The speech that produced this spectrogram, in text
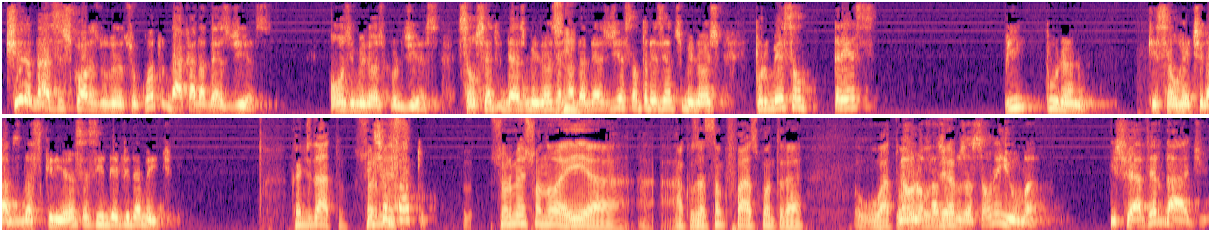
Tira das escolas do Rio Grande do Sul, quanto dá a cada 10 dias? 11 milhões por dia. São 110 milhões Sim. a cada 10 dias, são 300 milhões por mês, são 3 bi por ano, que são retirados das crianças indevidamente. Candidato, o senhor, Esse men... é fato. o senhor mencionou aí a, a, a, acusação que faz contra o atual Não, não governo... faço acusação nenhuma. Isso é a verdade.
